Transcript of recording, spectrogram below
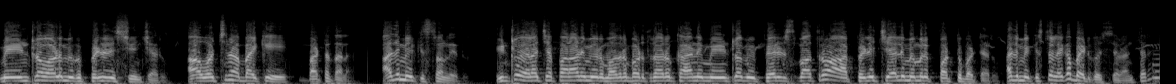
మీ ఇంట్లో వాళ్ళు మీకు పెళ్ళి నిశ్చయించారు. ఆ వచ్చిన అబ్బాయికి బట్టతల. అది మీకు ఇష్టం లేదు. ఇంట్లో ఎలా చెప్పాలా అని మీరు మొదలు పడుతున్నారు కానీ మీ ఇంట్లో మీ పేరెంట్స్ మాత్రం ఆ పెళ్ళి చేయాలి మిమ్మల్ని పట్టుబట్టారు. అది మీకు ఇష్టం లేక బయటకు వచ్చారు అంతేనా?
